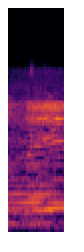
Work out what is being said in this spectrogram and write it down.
something.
